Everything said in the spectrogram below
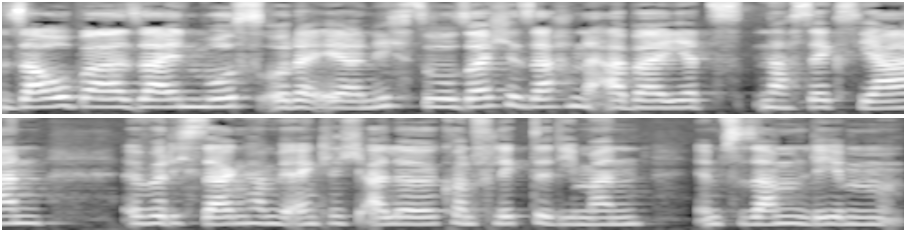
sauber sein muss oder eher nicht so, solche Sachen. Aber jetzt nach sechs Jahren äh, würde ich sagen, haben wir eigentlich alle Konflikte, die man im Zusammenleben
